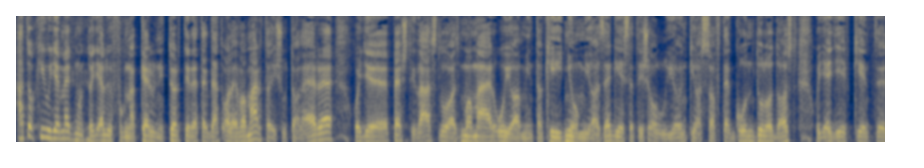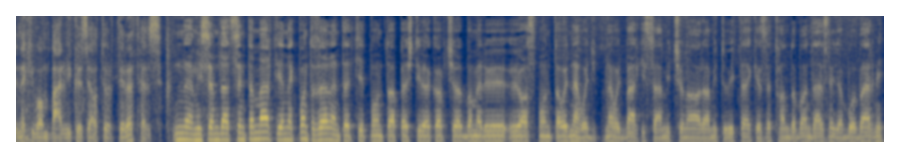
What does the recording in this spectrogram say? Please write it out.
hát aki ugye megmondta, hogy elő fognak kerülni történetek, de hát Aleva Márta is utal erre, hogy Pesti László az ma már olyan, mint aki nyomja az egészet, és alul jön ki a szav. Te gondolod azt, hogy egyébként neki van bármi köze a történethez? Nem hiszem, de hát szerintem Márti ennek pont az ellentetjét mondta a Pestivel kapcsolatban kapcsolatban, mert ő, ő azt mondta, hogy nehogy, nehogy bárki számítson arra, amit ő itt elkezdett handabandázni, hogy abból bármi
